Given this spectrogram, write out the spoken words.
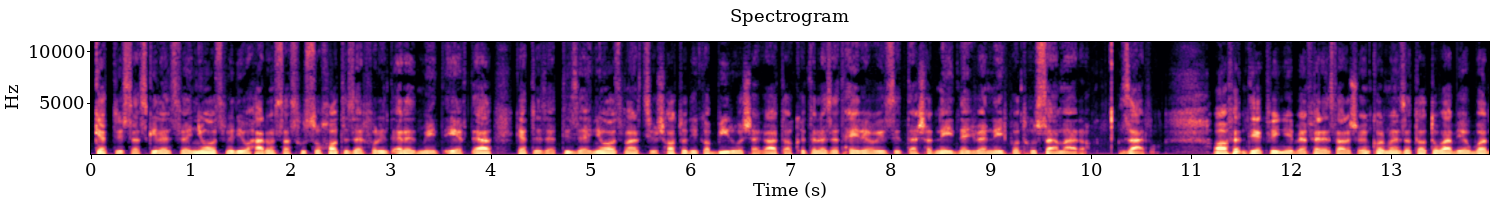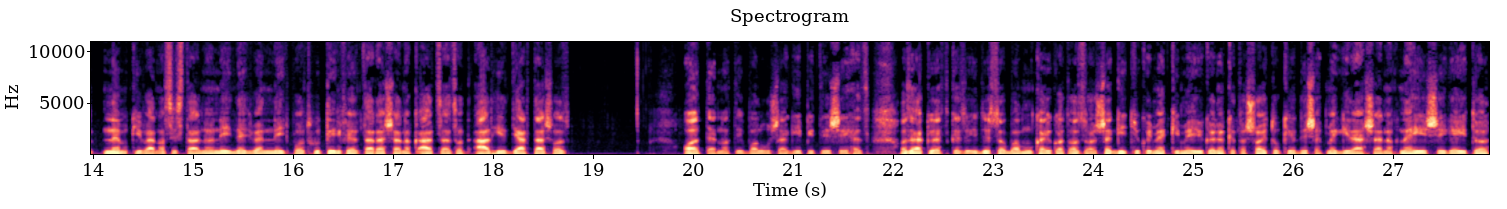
298 millió 326 ezer forint eredményt ért el. 2018. március 6 a bíróság által kötelezett helyreigazítása 444.hu számára. Zárva. A fentiek fényében Ferencváros önkormányzata a továbbiakban nem kíván asszisztálni a 444.hu tényfeltárásának álcázott álhírgyártáshoz, alternatív valóságépítéséhez. Az elkövetkező időszakban munkájukat azzal segítjük, hogy megkíméljük önöket a sajtókérdések megírásának nehézségeitől.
